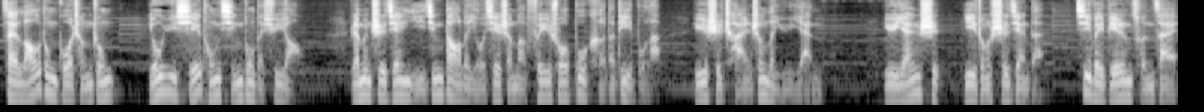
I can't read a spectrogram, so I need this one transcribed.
在劳动过程中，由于协同行动的需要，人们之间已经到了有些什么非说不可的地步了，于是产生了语言。语言是一种实践的，既为别人存在，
